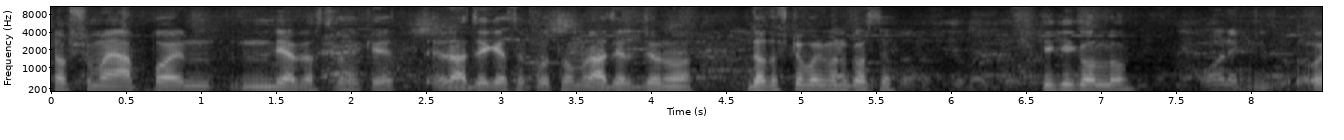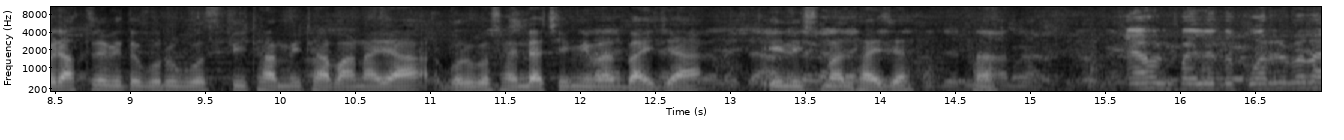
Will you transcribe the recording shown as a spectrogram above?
সবসময় আপ্যায়ন নেওয়া ব্যস্ত থাকে। রাজে গেছে প্রথম রাজের জন্য যথেষ্ট পরিমাণ করছে। কি কি করল? ওই রাত্রে ভিতরে গরু গোস পিঠা মিঠা বানাইয়া গরু গোস হাইন্দা চিংড়ি মাছ ভাইজা ইলিশ মাছ ভাইজা হ্যাঁ। এখন পাইলে তো পরের বেলা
